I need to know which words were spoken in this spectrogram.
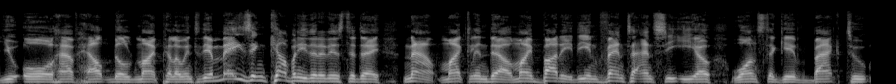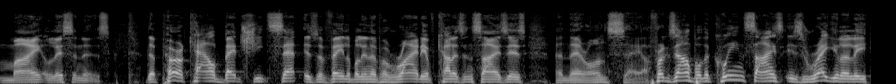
You all have helped build My Pillow into the amazing company that it is today. Now, Mike Lindell, my buddy, the inventor and CEO, wants to give back to my listeners. The Percale bed sheet set is available in a variety of colors and sizes, and they're on sale. For example, the queen size is regularly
